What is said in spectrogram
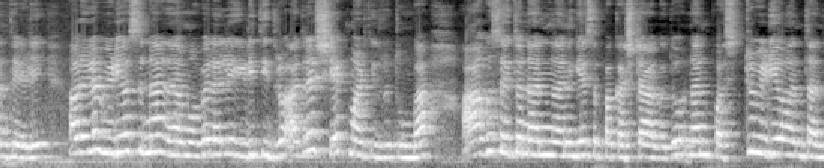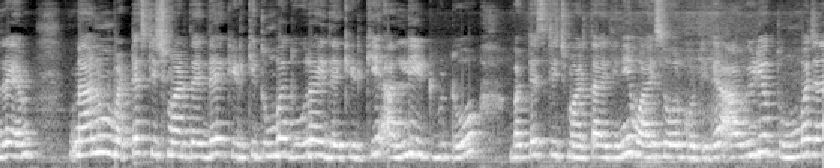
ಅಂತೇಳಿ, ಅವರೆಲ್ಲ ವೀಡಿಯೋಸನ್ನ ಮೊಬೈಲಲ್ಲಿ ಹಿಡಿತಿದ್ರು. ಆದರೆ ಶೇಕ್ ಮಾಡ್ತಿದ್ರು ತುಂಬ. ಹಾಗೂ ಸಹಿತ ನಾನು, ನನಗೆ ಸ್ವಲ್ಪ ಕಷ್ಟ ಆಗೋದು. ನಾನು ಫಸ್ಟ್ ವಿಡಿಯೋ ಅಂತಂದರೆ, ನಾನು ಬಟ್ಟೆ ಸ್ಟಿಚ್ ಮಾಡ್ತಾ ಇದ್ದೆ. ಕಿಟಕಿ ತುಂಬ ದೂರ ಇದೆ ಕಿಟಕಿ. ಅಲ್ಲಿ ಇಟ್ಬಿಟ್ಟು ಬಟ್ಟೆ ಸ್ಟಿಚ್ ಮಾಡ್ತಾ ಇದ್ದೀನಿ. ವಾಯ್ಸ್ ಓವರ್ ಕೊಟ್ಟಿದ್ದೆ ಆ ವಿಡಿಯೋಗೆ ತುಂಬ ಜನ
